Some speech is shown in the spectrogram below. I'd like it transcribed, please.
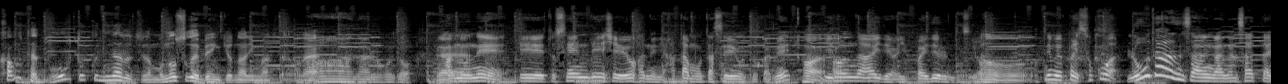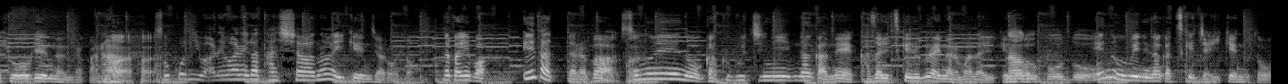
かぶったら冒涜になるっていうのはものすごい勉強になりましたよね。ああなるほど、ね。あのね、えー、と洗礼者ヨハネに旗持たせようとかね、はいはい。いろんなアイデアいっぱい出るんですよ、うんうん。でもやっぱりそこはロダンさんがなさった表現なんだから、はいはい。そこに我々が達者ないけんじゃろうと。だから言えば絵だったらば、はいはい。その絵の額縁になんかね飾り付けるぐらいならまだいいけど。絵の上になんかつけちゃいけんのと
